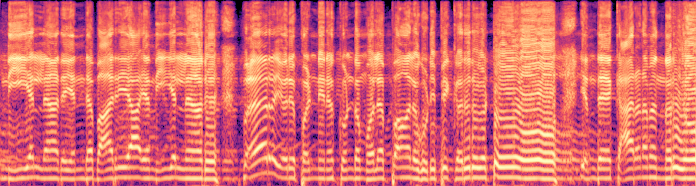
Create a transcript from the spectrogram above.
നീയല്ലാതെ എന്റെ ഭാര്യയായ നീയല്ലാതെ വേറെ ഒരു പെണ്ണിനെ കൊണ്ട് മുലപ്പാൽ കുടിപ്പിക്കരുത് കേട്ടോ. എന്തേ കാരണമെന്നറിയോ?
